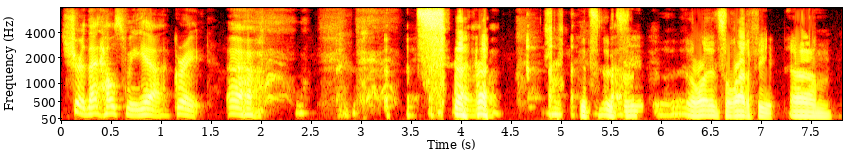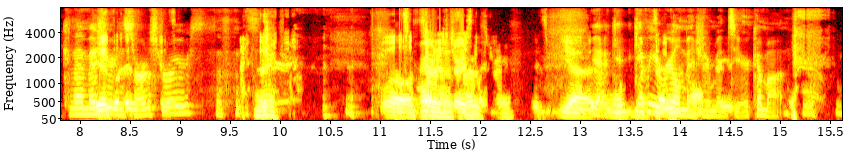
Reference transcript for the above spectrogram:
sure, that helps me. Yeah, great. Uh, it's uh, it's it's a, it's a lot of feet. Um, can I measure Yeah, it in Star Destroyers? Well, it's more than a Star Star Destroyers, it's, yeah. yeah, gi- give me real measurements here. Come on. All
